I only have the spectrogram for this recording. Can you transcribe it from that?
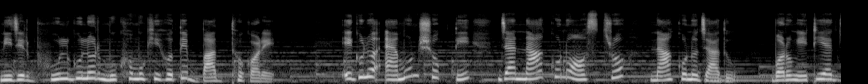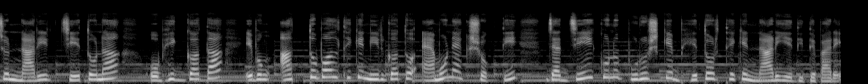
নিজের ভুলগুলোর মুখোমুখি হতে বাধ্য করে। এগুলো এমন শক্তি যা না কোনো অস্ত্র, না কোনো জাদু বরং এটি একজন নারীর চেতনা, অভিজ্ঞতা এবং আত্মবল থেকে নির্গত এমন এক শক্তি যা যে কোনো পুরুষকে ভেতর থেকে নাড়িয়ে দিতে পারে।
